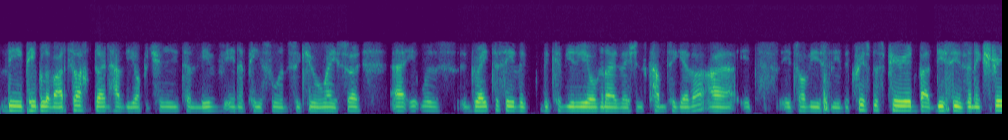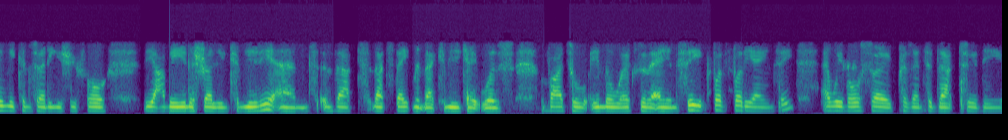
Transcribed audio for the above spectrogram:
the people of Artsakh don't have the opportunity to live in a peaceful and secure way. So uh, it was great to see the, the community organisations come together. Uh, it's it's obviously the Christmas period, but this is an extremely concerning issue for the Armenian Australian community, and that that statement, that communicate, was vital in the works of the ANC for for the ANC, and we've also presented that to the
